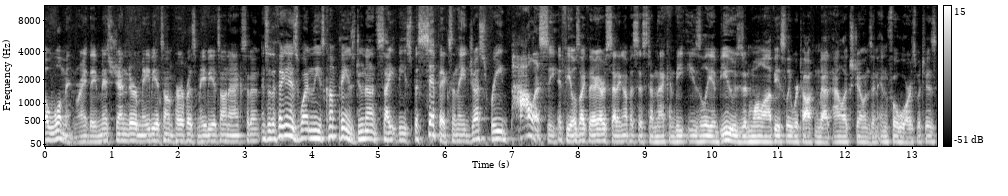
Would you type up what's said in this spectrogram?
a woman, right? They misgender, maybe it's on purpose, maybe it's on accident. And so the thing is, when these companies do not cite these specifics and they just read policy, it feels like they are setting up a system that can be easily abused. And while obviously we're talking about Alex Jones and InfoWars, which is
